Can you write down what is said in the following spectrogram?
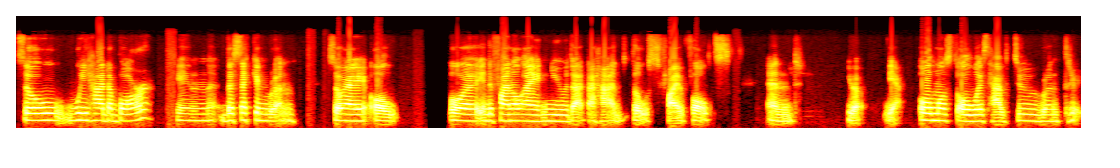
so we had a bar in the second run. So I all, or in the final, I knew that I had those five faults and you yeah almost always have to run th-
